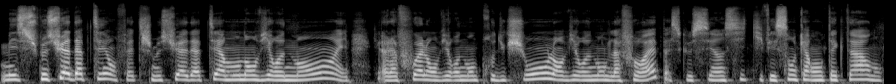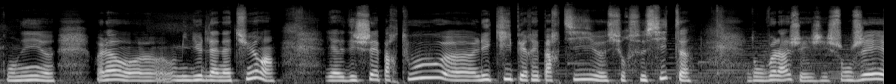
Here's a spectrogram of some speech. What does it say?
Mais je me suis adaptée, en fait. Je me suis adaptée à mon environnement, à la fois l'environnement de production, l'environnement de la forêt, parce que c'est un site qui fait 140 hectares, donc on est euh, voilà, au, milieu de la nature. Il y a des chais partout. Euh, l'équipe est répartie euh, sur ce site. Donc voilà, j'ai changé,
